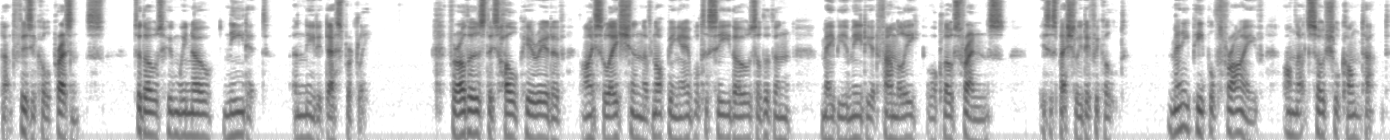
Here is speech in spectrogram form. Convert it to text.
that physical presence to those whom we know need it and need it desperately. For others, this whole period of isolation, of not being able to see those other than maybe immediate family or close friends, is especially difficult. Many people thrive on that social contact.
